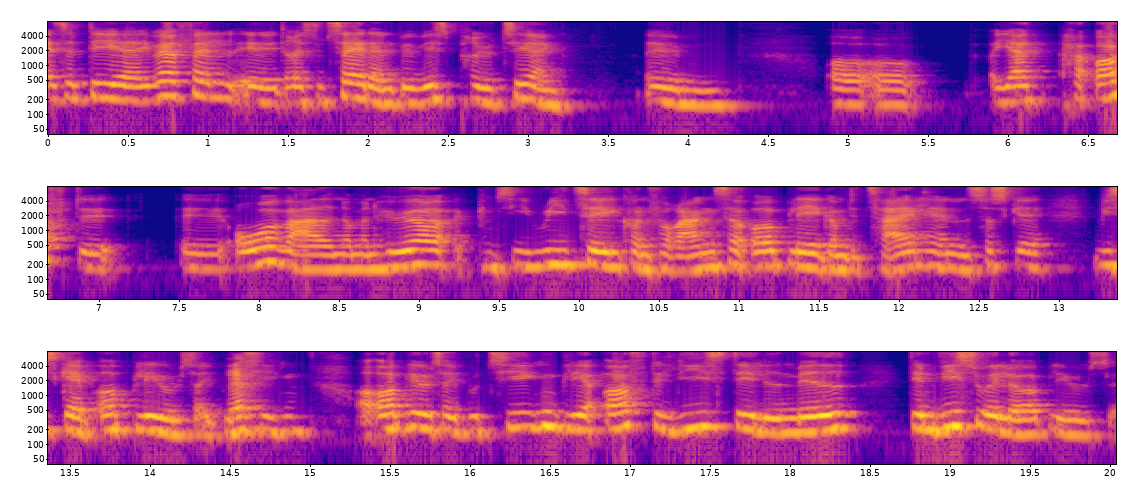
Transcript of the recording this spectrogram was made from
Altså, det er i hvert fald et resultat af en bevidst prioritering. Øhm, og, og, og jeg har ofte øh, overvejet, når man hører kan man sige, retail-konferencer, oplæg om detailhandel, så skal vi skabe oplevelser i butikken. Ja. Og oplevelser i butikken bliver ofte ligestillet med den visuelle oplevelse.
